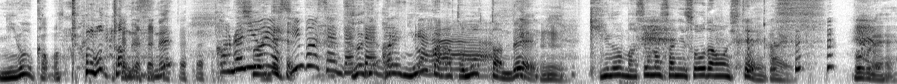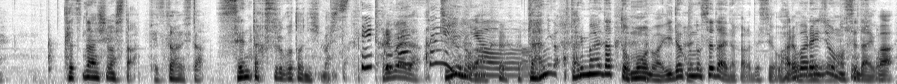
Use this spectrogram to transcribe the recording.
匂うかもって思ったんですね。この匂いは辛坊さんだったんですかそれであれ匂うかなと思ったんで、昨日増山さんに相談をして、はい。僕ね決断しました。決断した。選択することにしました。当たり前だ。っていうのは何が当たり前だと思うのは飯田君の世代だからですよ。我々以上の世代は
